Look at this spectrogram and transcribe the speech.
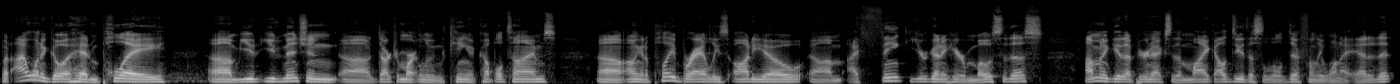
but i want to go ahead and play um, you you've mentioned uh, dr martin luther king a couple times. Uh, i'm going to play bradley's audio. Um, i think you're going to hear most of this. I'm going to get up here next to the mic. I'll do this a little differently when i edit it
